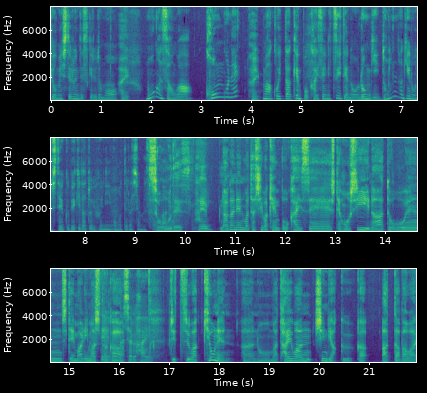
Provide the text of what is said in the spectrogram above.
表明してるんですけれども、はい。モーガンさんは今後ね、はい。まあこういった憲法改正についての論議、どんな議論していくべきだというふうに思っていらっしゃいますか？そうですね、はい長年私は憲法改正してほしいなと応援してまいりましたがっしゃるはい。実は去年あの、まあ、台湾侵略があった場合、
